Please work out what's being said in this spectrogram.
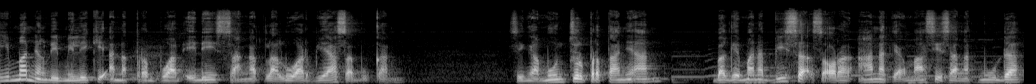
iman yang dimiliki anak perempuan ini sangatlah luar biasa bukan? Sehingga muncul pertanyaan, bagaimana bisa seorang anak yang masih sangat muda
